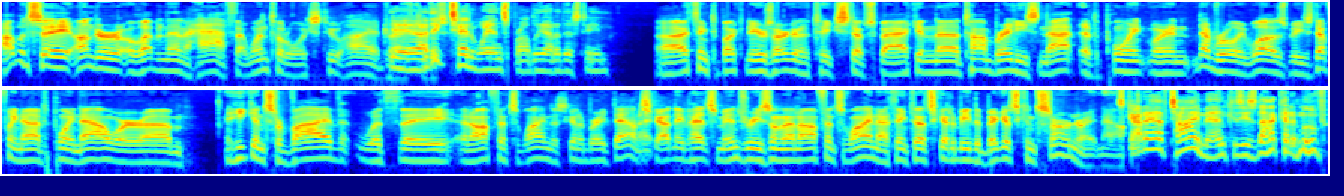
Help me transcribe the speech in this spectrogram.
I would say under 11 and a half. That win total looks too high at Yeah, I think 10 wins probably out of this team. Uh, I think the Buccaneers are going to take steps back, and uh, Tom Brady's not at the point where, and never really was, but he's definitely not at the point now where um, he can survive with a an offensive line that's going to break down. Right. Scott, and they've had some injuries on that offensive line. I think that's going to be the biggest concern right now. He's got to have time, man, because he's not going to move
